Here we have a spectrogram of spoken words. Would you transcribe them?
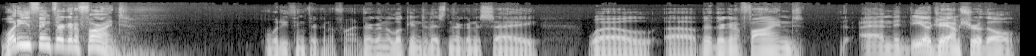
What do you think they're going to find? What do you think they're going to find? They're going to look into this and they're going to say, well, uh, they're, they're going to find, and the DOJ, I'm sure they'll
